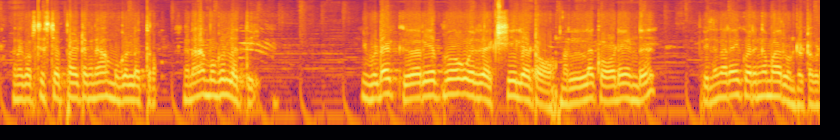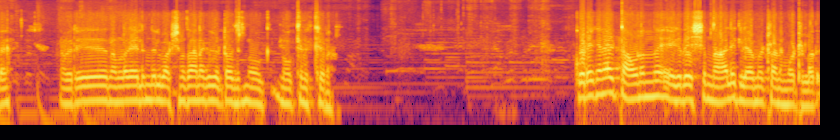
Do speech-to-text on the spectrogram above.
അങ്ങനെ കുറച്ച് സ്റ്റെപ്പായിട്ട് അങ്ങനെ മുകളിലെത്തണം. അങ്ങനെ മുകളിലെത്തി. ഇവിടെ കയറിയപ്പോൾ ഒരു രക്ഷയില്ല കേട്ടോ നല്ല കോടയുണ്ട്. പിന്നെ നിറയെ കുരങ്ങന്മാരുണ്ട് കേട്ടോ ഇവിടെ അവർ നമ്മളെ കയ്യിൽ എന്തെങ്കിലും ഭക്ഷണ സാധനമൊക്കെ കിട്ടുമോ വെച്ചിട്ട് നോക്കി നോക്കി നിൽക്കണം കൊടൈക്കനാൽ ടൗണിൽ നിന്ന് ഏകദേശം നാല് കിലോമീറ്ററാണ് ഇങ്ങോട്ടുള്ളത്.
